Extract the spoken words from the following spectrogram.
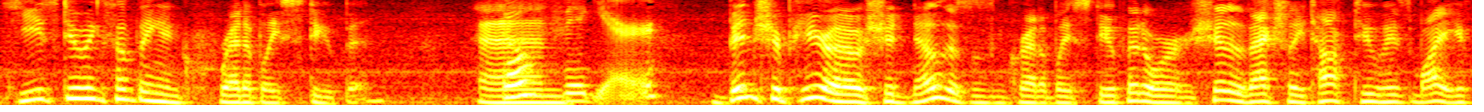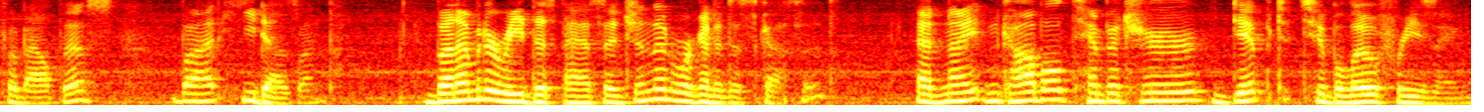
he's doing something incredibly stupid. Go figure. Ben Shapiro should know this is incredibly stupid, or should have actually talked to his wife about this, but he doesn't. But I'm going to read this passage and then we're going to discuss it. At night in Kabul, temperature dipped to below freezing.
